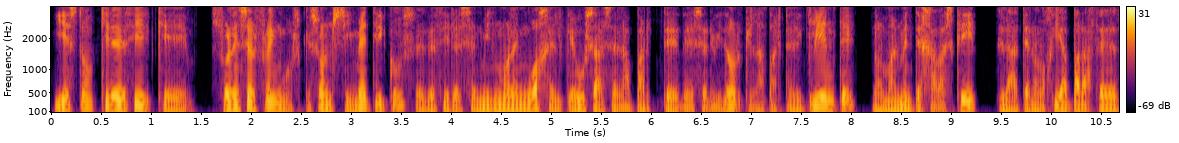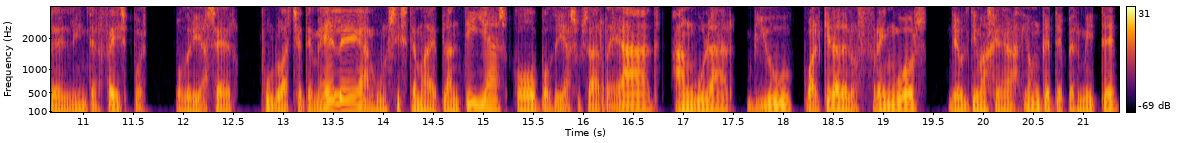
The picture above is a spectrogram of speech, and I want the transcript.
Y esto quiere decir que suelen ser frameworks que son simétricos, es decir, es el mismo lenguaje el que usas en la parte de servidor que en la parte de cliente, normalmente JavaScript. La tecnología para hacer el interface pues podría ser puro HTML, algún sistema de plantillas o podrías usar React, Angular, Vue, cualquiera de los frameworks de última generación que te permite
